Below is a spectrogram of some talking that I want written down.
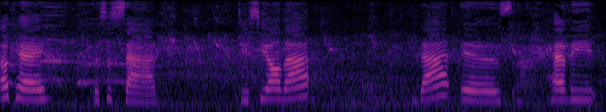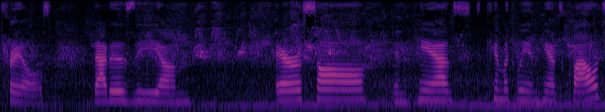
Okay, this is sad. Do you see all that? That is heavy trails. That is the um, aerosol enhanced, chemically enhanced clouds.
